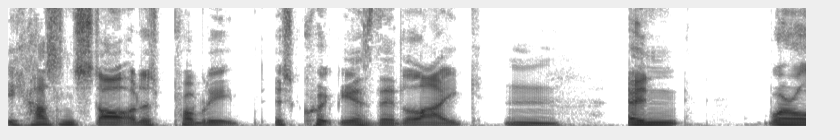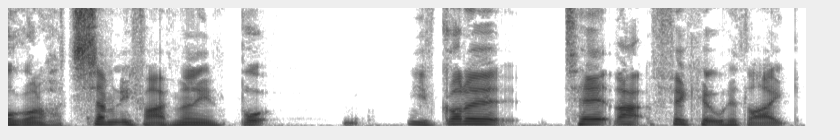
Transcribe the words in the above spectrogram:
he hasn't started as probably as quickly as they'd like. Mm. And we're all going, oh, it's 75 million. But you've got to take that figure with like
